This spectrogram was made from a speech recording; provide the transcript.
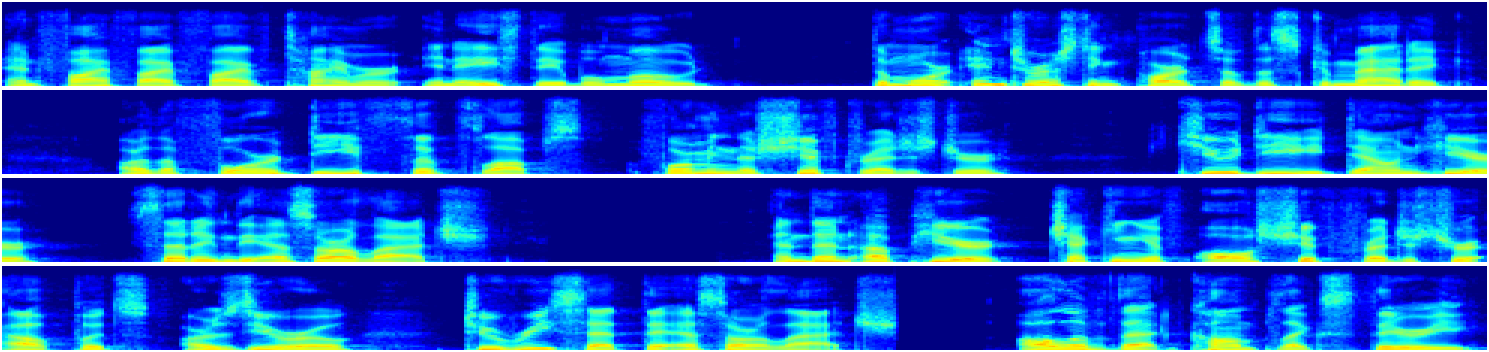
and 555 timer in astable mode. The more interesting parts of the schematic are the 4D flip-flops forming the shift register QD down here setting the SR latch, and then up here checking if all shift register outputs are 0 to reset the SR latch. All of that complex theory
